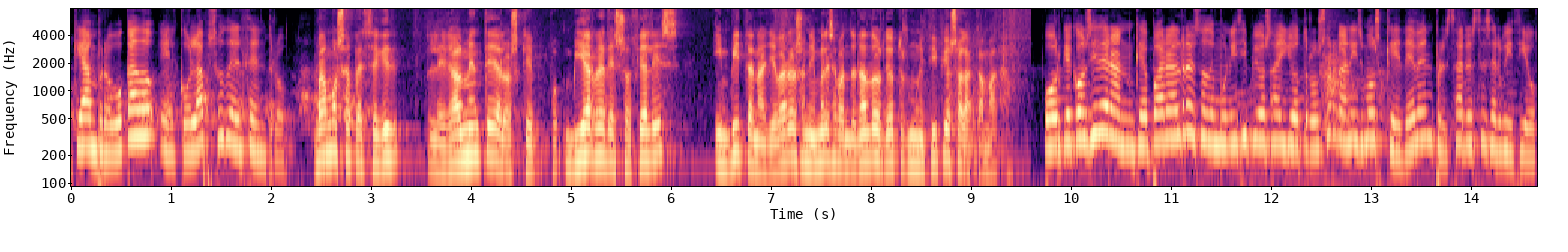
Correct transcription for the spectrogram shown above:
que han provocado el colapso del centro. Vamos a perseguir legalmente a los que vía redes sociales invitan a llevar a los animales abandonados de otros municipios a la camada porque consideran que para el resto de municipios hay otros organismos que deben prestar este servicio.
